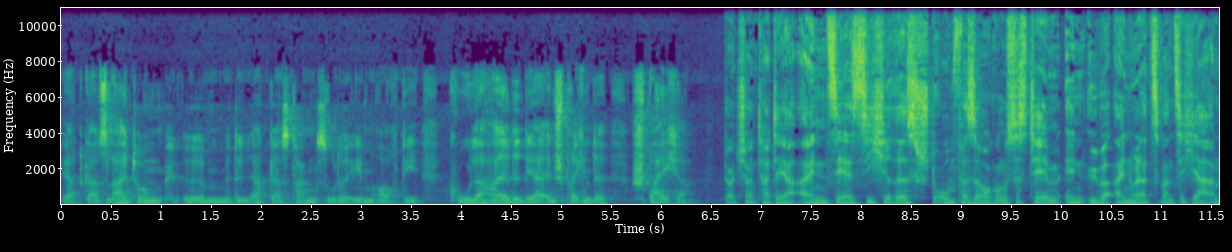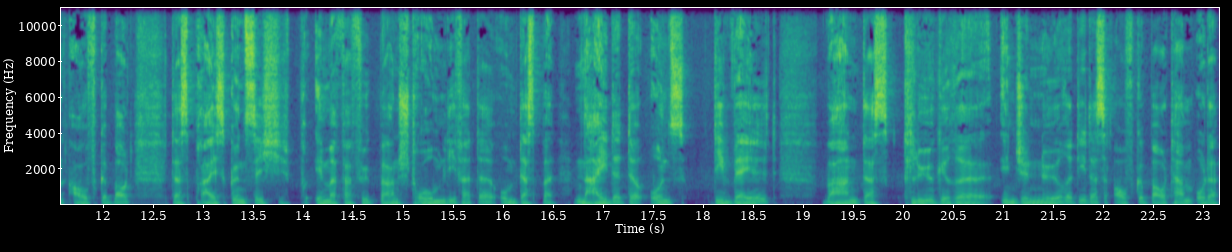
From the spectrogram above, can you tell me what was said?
Erdgasleitung ähm, mit den Erdgastanks oder eben auch die Kohlehalde der entsprechende Speicher. Deutschland hatte ja ein sehr sicheres Stromversorgungssystem in über 120 Jahren aufgebaut, das preisgünstig immer verfügbaren Strom lieferte. Um das beneidete uns die Welt. Waren das klügere Ingenieure, die das aufgebaut haben? Oder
